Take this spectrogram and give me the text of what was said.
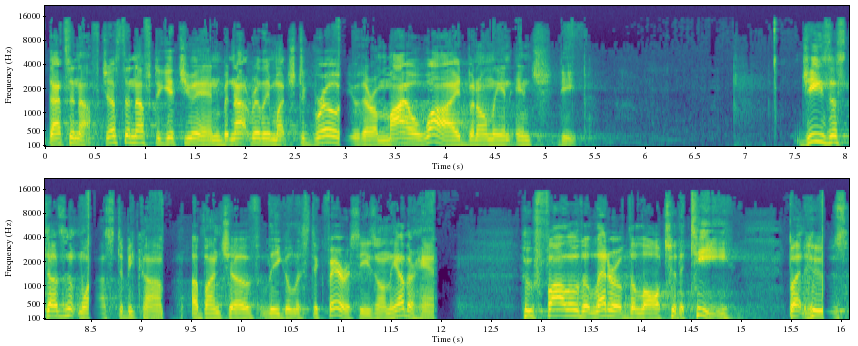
That's enough. Just enough to get you in, but not really much to grow you. They're a mile wide, but only an inch deep. Jesus doesn't want us to become a bunch of legalistic Pharisees, on the other hand, who follow the letter of the law to the T, but whose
